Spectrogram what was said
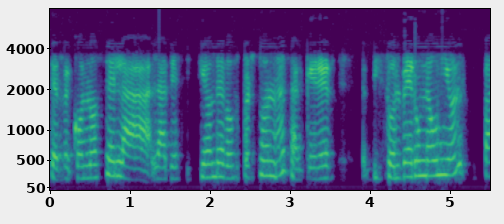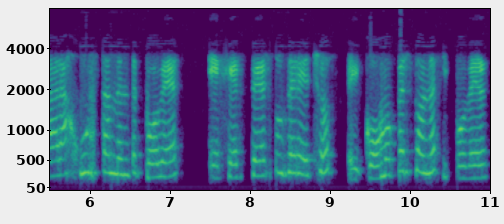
Se reconoce la, la decisión de dos personas al querer disolver una unión para justamente poder ejercer sus derechos eh, como personas y poder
